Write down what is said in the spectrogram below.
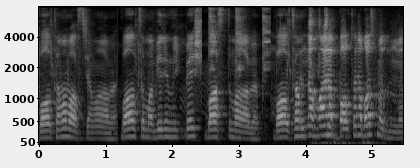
Baltama basacağım abi. Baltama verimlilik 5 bastım abi. Baltam Sen de hala baltana basmadın mı?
